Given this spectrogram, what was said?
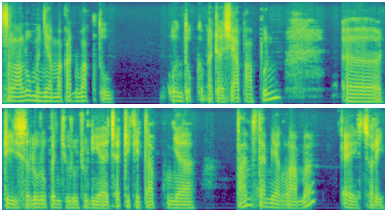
selalu menyamakan waktu untuk kepada siapa pun uh, di seluruh penjuru dunia. Jadi kita punya timestamp yang lama, eh sorry,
